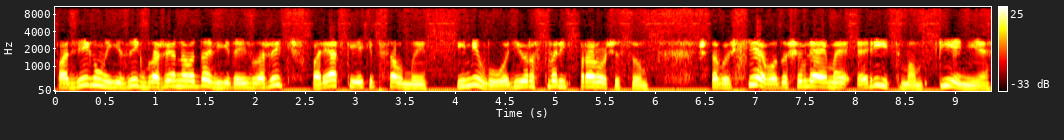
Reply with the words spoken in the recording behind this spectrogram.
подвигнул язык блаженного Давида изложить в порядке эти псалмы и мелодию растворить пророчеством, чтобы все, воодушевляемые ритмом пения,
